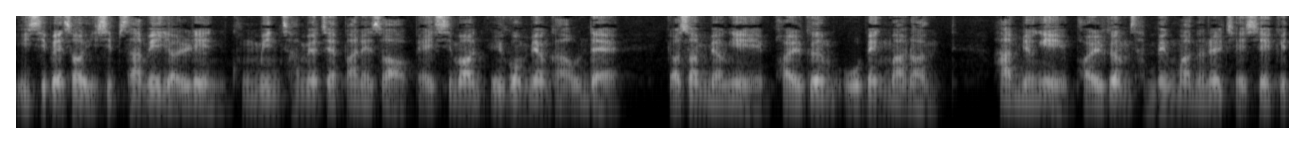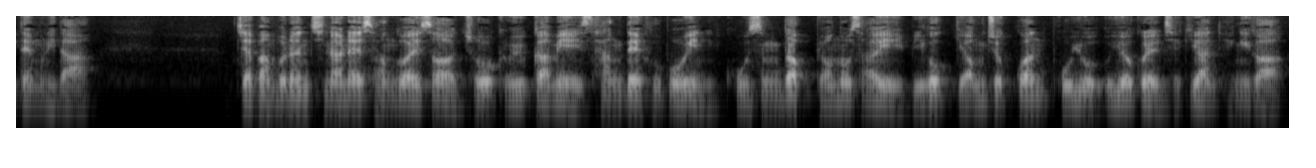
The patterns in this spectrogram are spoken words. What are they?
20에서 23일 열린 국민참여재판에서 배심원 7명 가운데 6명이 벌금 500만원, 1명이 벌금 300만 원을 제시했기 때문이다. 재판부는 지난해 선거에서 조 교육감이 상대 후보인 고승덕 변호사의 미국 영주권 보유 의혹을 제기한 행위가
